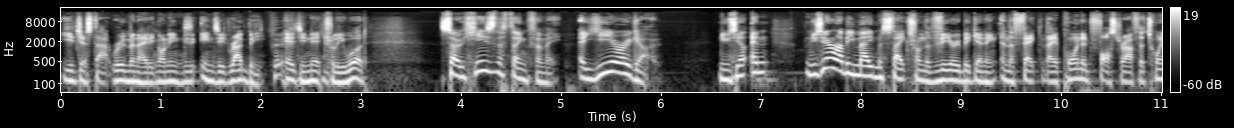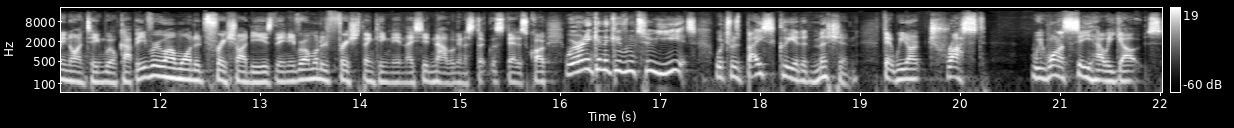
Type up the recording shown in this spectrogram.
You just start ruminating on NZ Rugby, as you naturally would. So here's the thing for me. A year ago, New Zealand and New Zealand Rugby made mistakes from the very beginning in the fact that they appointed Foster after the 2019 World Cup. Everyone wanted fresh ideas then. Everyone wanted fresh thinking then. They said, no, we're going to stick the status quo. We're only going to give him two years, which was basically an admission that we don't trust. We want to see how he goes.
